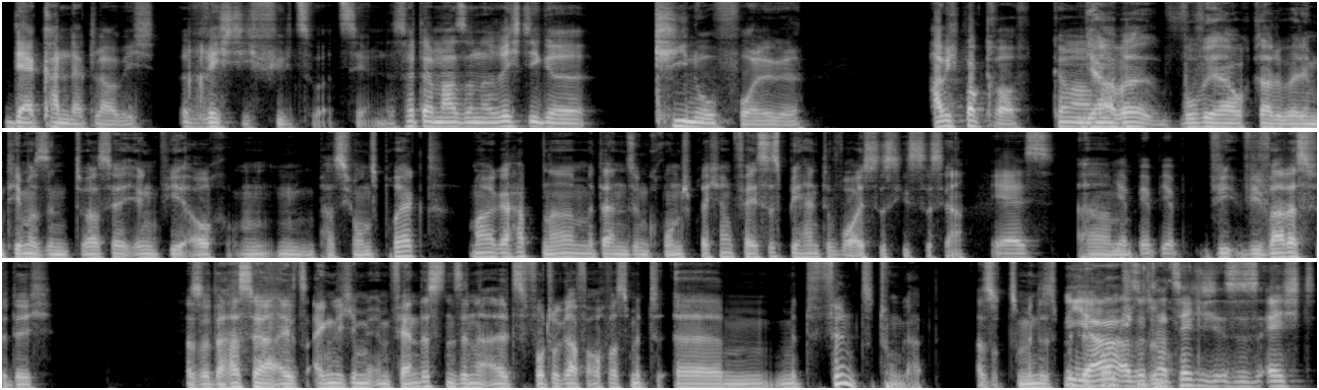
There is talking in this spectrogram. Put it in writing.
Der kann da, glaube ich, richtig viel zu erzählen. Das wird dann mal so eine richtige Kinofolge. Habe ich Bock drauf. Können wir Ja, mal aber wo wir ja auch gerade bei dem Thema sind, du hast ja irgendwie auch ein, ein Passionsprojekt mal gehabt, ne, mit deinen Synchronsprechern. Faces Behind the Voices hieß es ja. Yes. Ähm, Yep, yep, yep. wie, wie war das für dich? Also da hast du ja jetzt eigentlich im entferntesten Sinne als Fotograf auch was mit, ähm, mit Film zu tun gehabt. Also zumindest mit Ja, also Synchro. tatsächlich ist es echt.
